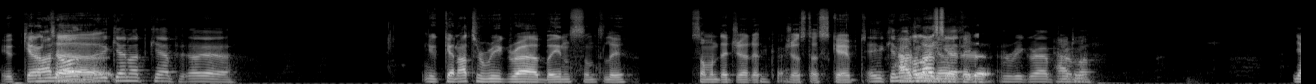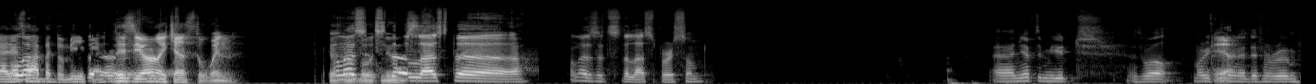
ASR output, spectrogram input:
you can't. no, uh, no, you cannot camp. Oh, yeah, yeah. You cannot re-grab instantly. Someone that just, Okay. just escaped. Yeah, you cannot do run I know together and re-grab How do. Yeah, that's Well, what happened to me. man. This is your only chance to win. Unless we're both it's the last. Uh, unless it's the last person. And you have to mute as well. Or you can Yeah. go in a different room.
